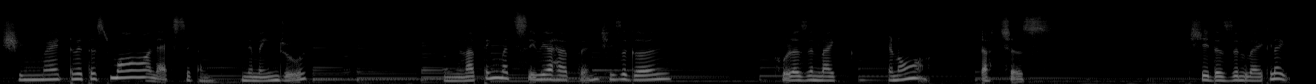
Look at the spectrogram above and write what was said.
She met with a small accident in the main road. Nothing much severe happened. She's a girl who doesn't like, you know, touches. She doesn't like, like,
